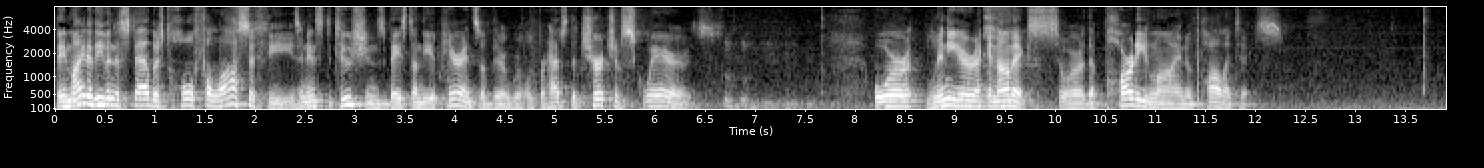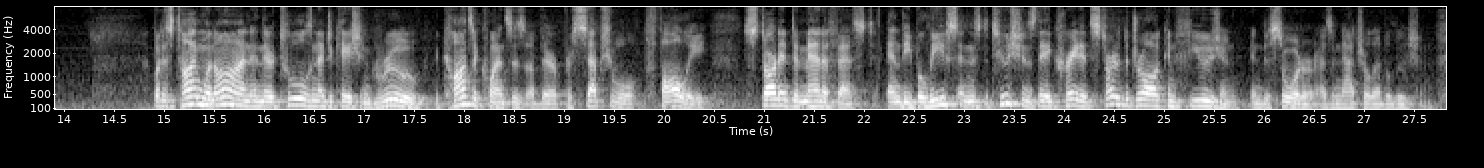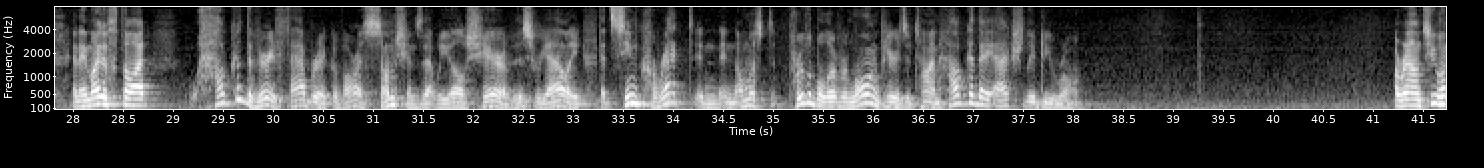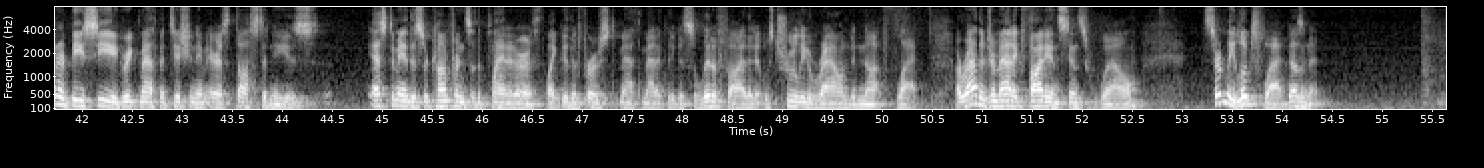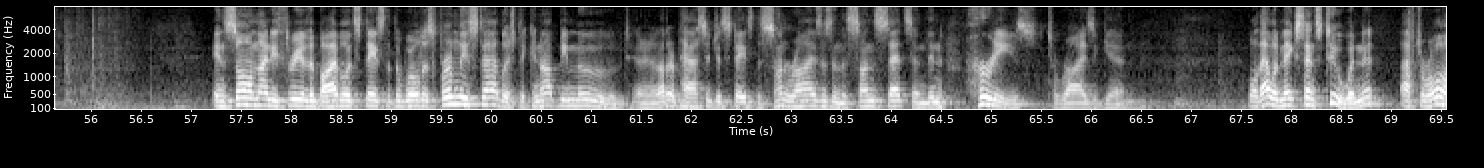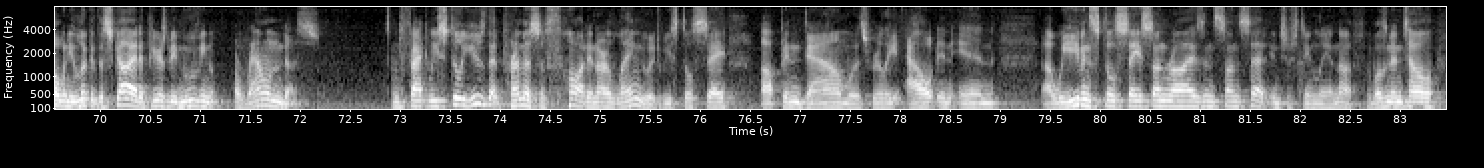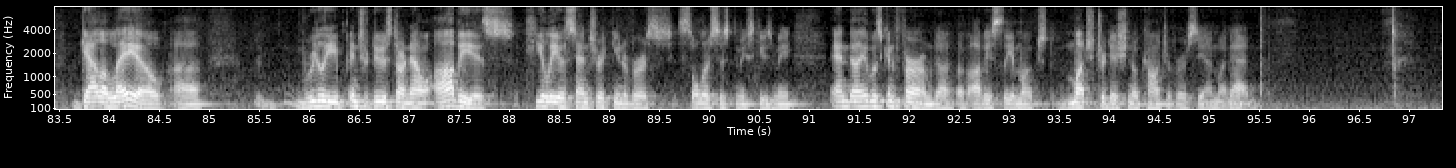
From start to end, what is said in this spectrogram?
They might have even established whole philosophies and institutions based on the appearance of their world, perhaps the Church of Squares, or linear economics, or the party line of politics. But as time went on and their tools and education grew, the consequences of their perceptual folly started to manifest, and the beliefs and institutions they had created started to draw confusion and disorder as a natural evolution. And they might have thought, how could the very fabric of our assumptions that we all share of this reality that seem correct and, and almost provable over long periods of time, how could they actually be wrong? Around 200 BC, a Greek mathematician named Eratosthenes estimated the circumference of the planet Earth, likely the first mathematically to solidify that it was truly round and not flat. A rather dramatic finding since, well, certainly looks flat, doesn't it? In Psalm 93 of the Bible, it states that the world is firmly established, it cannot be moved. And in another passage, it states the sun rises and the sun sets and then hurries to rise again. Well, that would make sense too, wouldn't it? After all, when you look at the sky, it appears to be moving around us. In fact, we still use that premise of thought in our language. We still say up and down when it's really out and in. Uh, we even still say sunrise and sunset, interestingly enough. It wasn't until Galileo uh, really introduced our now obvious heliocentric universe, solar system, excuse me, and uh, it was confirmed, uh, obviously amongst much traditional controversy, I might add.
